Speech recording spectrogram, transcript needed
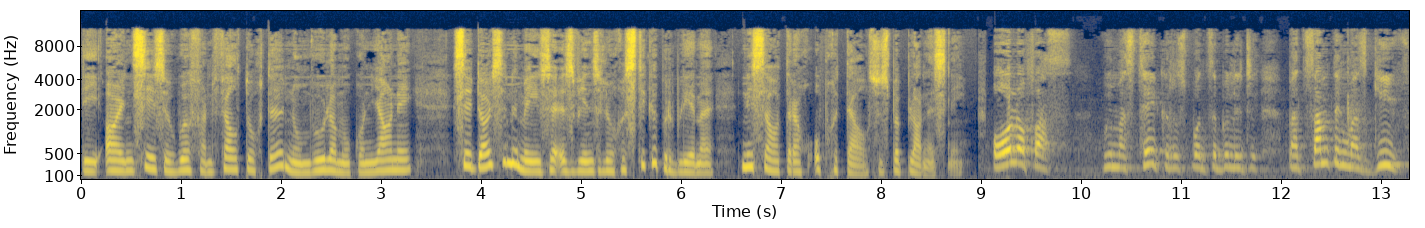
Die ANC se hoof van veldtogte, Nomvula Mokonyane, sê duisende mense is weens logistieke probleme nie Saterdag opgetel soos beplan is nie. All of us we must take responsibility, but something must give,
